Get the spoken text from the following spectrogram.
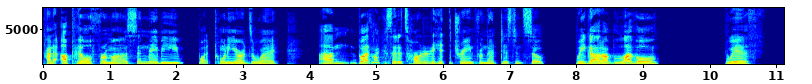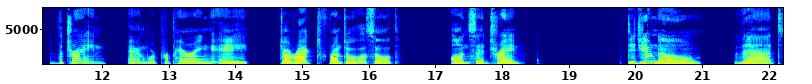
kind of uphill from us, and maybe what twenty yards away. Um, but like I said, it's harder to hit the train from that distance, so we got up level with the train, and we're preparing a direct frontal assault on said train. Did you know that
